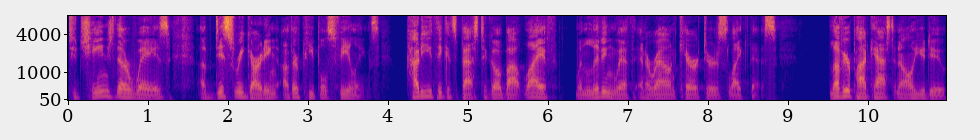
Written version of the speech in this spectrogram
to change their ways of disregarding other people's feelings. How do you think it's best to go about life when living with and around characters like this? Love your podcast and all you do.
